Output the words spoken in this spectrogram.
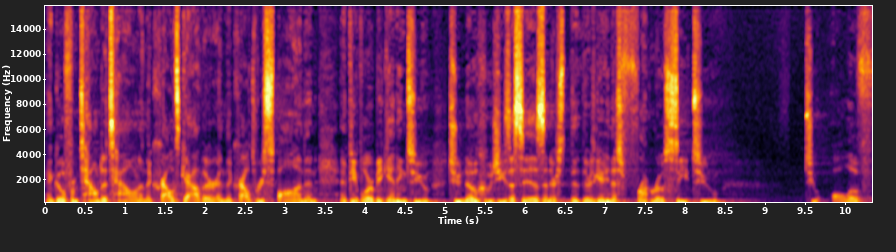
and go from town to town, and the crowds gather and the crowds respond, and, and people are beginning to, to know who Jesus is, and they're, they're getting this front row seat to, to all of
